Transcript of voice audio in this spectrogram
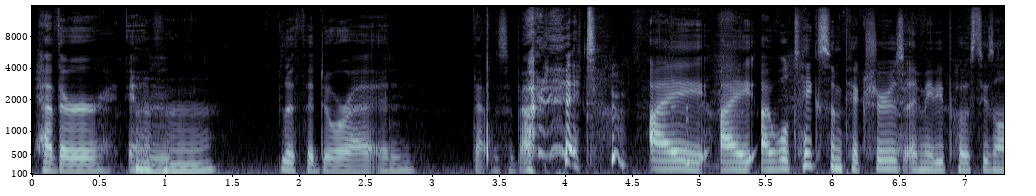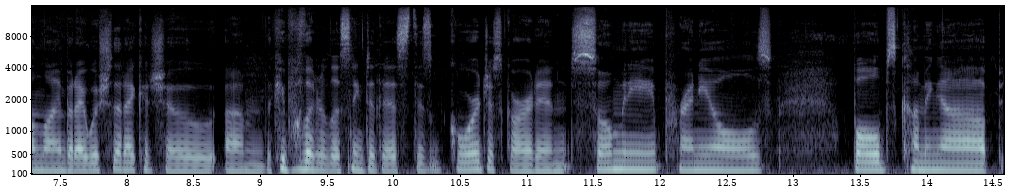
heather and lithodora, and that was about it. I, I, I will take some pictures and maybe post these online, but I wish that I could show um, the people that are listening to this this gorgeous garden, so many perennials, bulbs coming up,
